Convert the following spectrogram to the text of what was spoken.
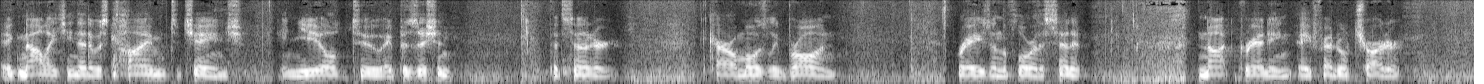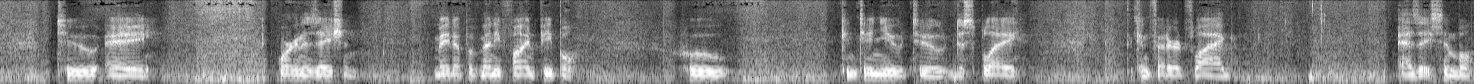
acknowledging that it was time to change and yield to a position that Senator Carol Moseley Braun raised on the floor of the Senate, not granting a federal charter to a organization made up of many fine people who continue to display the Confederate flag as a symbol,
